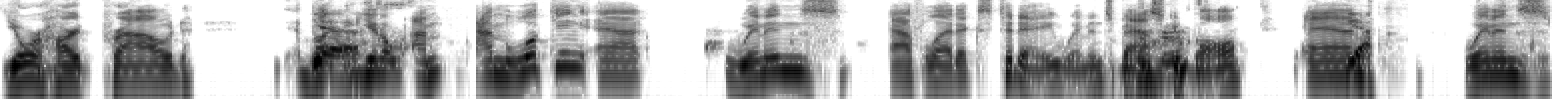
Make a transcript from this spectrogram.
your heart proud but yes. you know i'm i'm looking at women's athletics today women's mm-hmm. basketball mm-hmm. and yeah. women's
